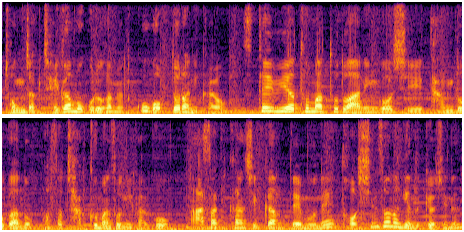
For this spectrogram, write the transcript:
정작 제가 먹으려 가면 꼭 없더라니까요 스테비아 토마토도 아닌 것이 당도가 높아서 자꾸만 손이 가고 아삭한 식감 때문에 더 신선하게 느껴지는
